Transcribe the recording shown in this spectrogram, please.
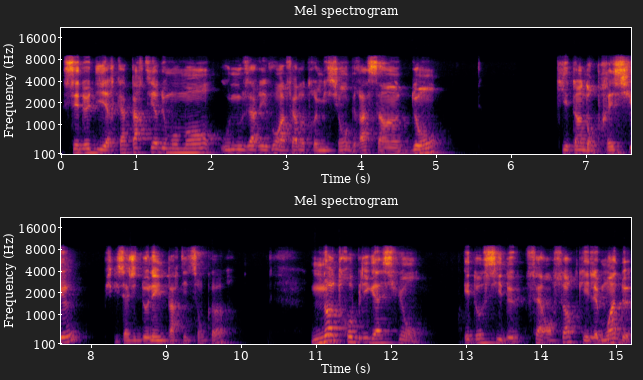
c'est de dire qu'à partir du moment où nous arrivons à faire notre mission grâce à un don, qui est un don précieux, puisqu'il s'agit de donner une partie de son corps, notre obligation est aussi de faire en sorte qu'il y ait le moins de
